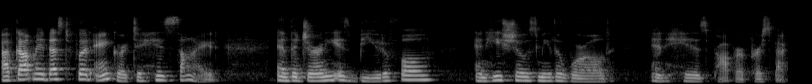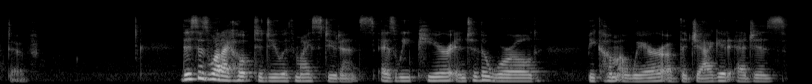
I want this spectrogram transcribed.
I've got my best foot anchored to His side, and the journey is beautiful and He shows me the world in His proper perspective. This is what I hope to do with my students as we peer into the world, become aware of the jagged edges,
